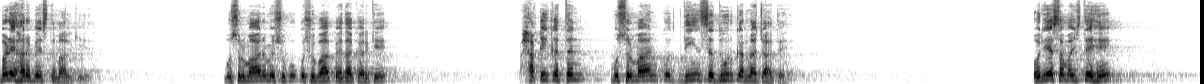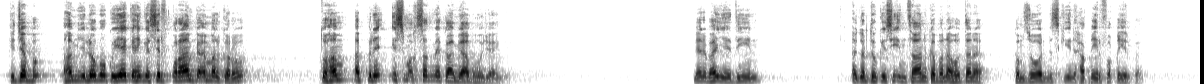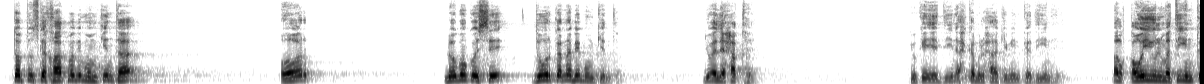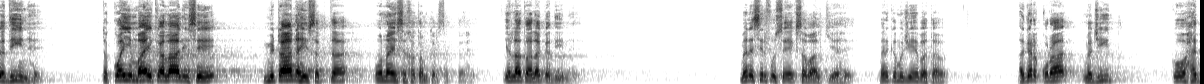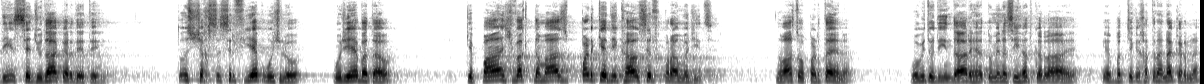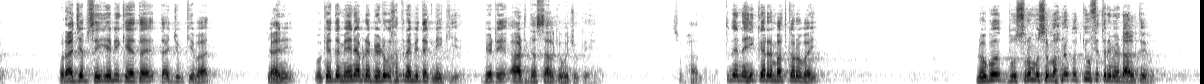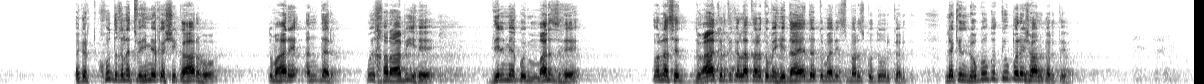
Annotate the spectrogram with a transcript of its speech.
بڑے حربے استعمال کیے۔ مسلمانوں میں شکوک و شبہات پیدا کر کے حقیقتاً مسلمان کو دین سے دور کرنا چاہتے ہیں۔ اور یہ سمجھتے ہیں کہ جب ہم یہ لوگوں کو یہ کہیں کہ صرف قرآن پہ عمل کرو تو ہم اپنے اس مقصد میں کامیاب ہو جائیں گے۔ میرے بھائی، یہ دین اگر تو کسی انسان کا بنا ہوتا نا، کمزور، مسکین، حقیر، فقیر کا، تب تو اس کا خاتمہ بھی ممکن تھا۔ اور لوگوں کو اس سے دور کرنا بھی ممکن تھا، جو اہل حق ہے کیونکہ یہ دین احکم الحاکمین کا دین ہے، القوی المتین کا دین ہے۔ تو کوئی مائی کلال اسے مٹا نہیں سکتا اور نہ اسے ختم کر سکتا ہے۔ یہ اللہ تعالیٰ کا دین ہے۔ میں نے صرف اسے ایک سوال کیا ہے۔ میں نے کہا، مجھے یہ بتاؤ، اگر قرآن مجید کو حدیث سے جدا کر دیتے ہیں، تو اس شخص سے صرف یہ پوچھ لو، مجھے یہ بتاؤ کہ پانچ وقت نماز پڑھ کے دکھاؤ صرف قرآن مجید سے۔ نماز تو پڑھتا ہے نا، وہ بھی تو دیندار ہے، تو میں نصیحت کر رہا ہے کہ بچے کا خطرہ نہ کرنا۔ اور عجب سے یہ بھی کہتا ہے تعجب کی بات یعنی وہ کہتے ہیں میں نے اپنے بیٹوں کا خطرہ ابھی تک نہیں کیے، بیٹے آٹھ دس سال کے ہو چکے ہیں۔ سبحان اللہ تمہیں نہیں کر رہے مت کرو بھائی۔ لوگوں، دوسروں مسلمانوں کو کیوں فطرے میں ڈالتے ہو؟ اگر خود غلط فہمی کا شکار ہو، تمہارے اندر کوئی خرابی ہے، دل میں کوئی مرض ہے، تو اللہ سے دعا کرتے کہ اللہ تعالیٰ تمہیں ہدایت ہے تمہاری اس مرض کو دور کر دے۔ لیکن لوگوں کو کیوں پریشان کرتے ہو؟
